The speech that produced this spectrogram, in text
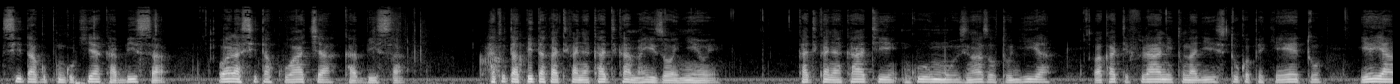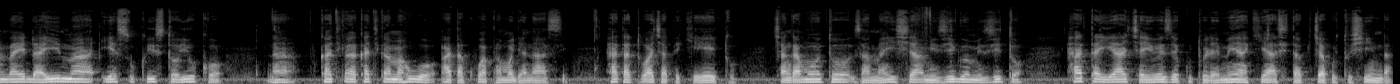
sitakupungukia kabisa wala sitakuacha kabisa. Hatutapita katika nyakati kama hizo wenyewe. Katika nyakati ngumu zinazotujia wakati fulani tunajihisi tuko peke yetu yeye ambaye daima yesu kristo yuko na katika wakati kama huo atakuwa pamoja nasi hata tuacha peke yetu. Changamoto za maisha mizigo mizito hata iacha iweze kutulemea kiasi cha kutushinda.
